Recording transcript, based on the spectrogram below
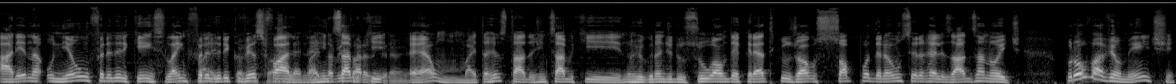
Arena União Frederiquense, lá em Frederico Baita Westphalia. Né? A gente sabe que é um baita resultado. A gente sabe que no Rio Grande do Sul há um decreto que os jogos só poderão ser realizados à noite. Provavelmente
